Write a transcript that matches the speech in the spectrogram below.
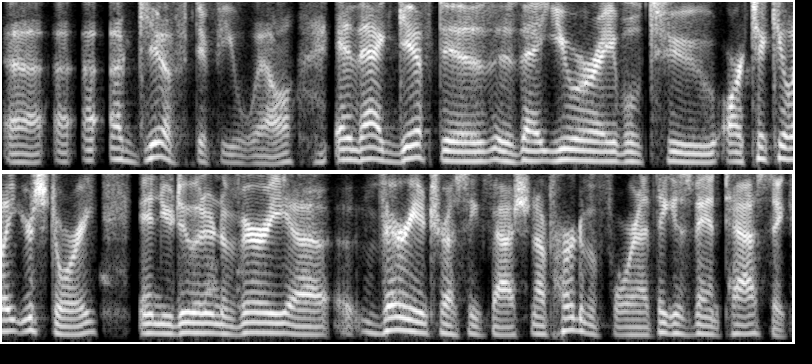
a, a, gift, if you will, and that gift is is that you are able to articulate your story, and you do it in a very uh, very interesting fashion. I've heard it before, and I think it's fantastic.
